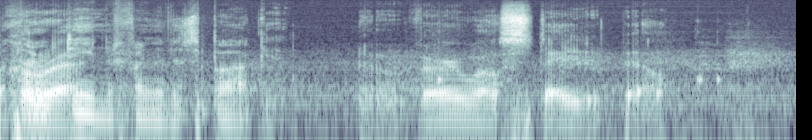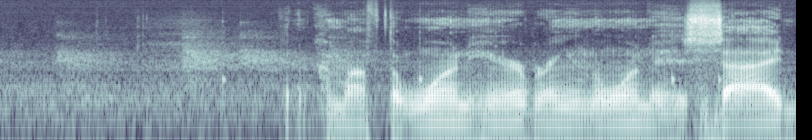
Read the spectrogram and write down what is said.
13 in front of his pocket. Very well stated, Bill. Gonna come off the one here, bringing the one to his side.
